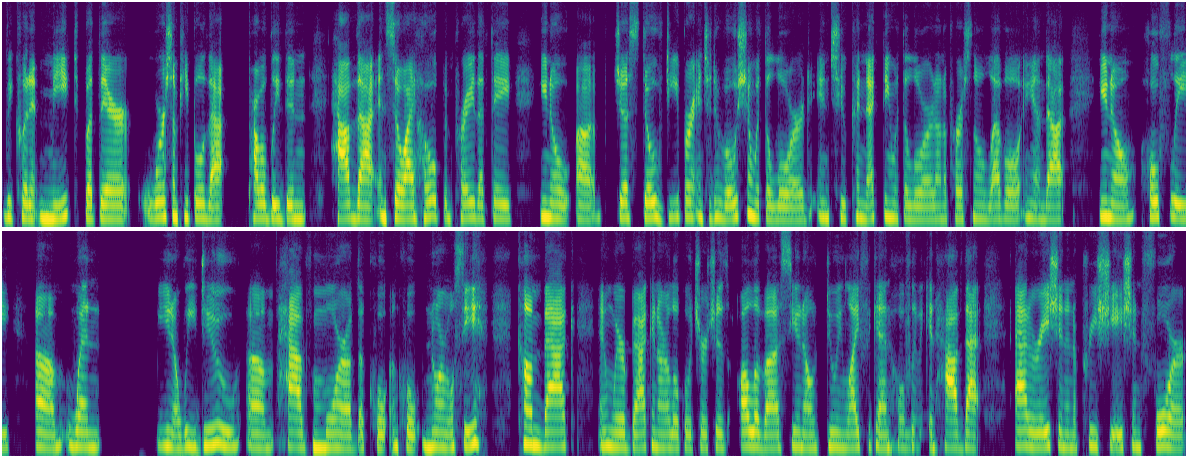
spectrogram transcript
we couldn't meet, but there were some people that probably didn't have that. And so I hope and pray that they, you know, uh, just dove deeper into devotion with the Lord, into connecting with the Lord on a personal level, and that, you know, hopefully um, when you know we do um, have more of the quote unquote normalcy come back and we're back in our local churches all of us you know doing life again hopefully mm-hmm. we can have that adoration and appreciation for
